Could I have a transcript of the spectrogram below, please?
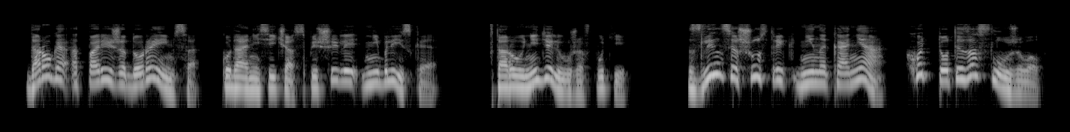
Дорога от Парижа до Реймса, куда они сейчас спешили, не близкая. Вторую неделю уже в пути. Злился Шустрик не на коня, хоть тот и заслуживал.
